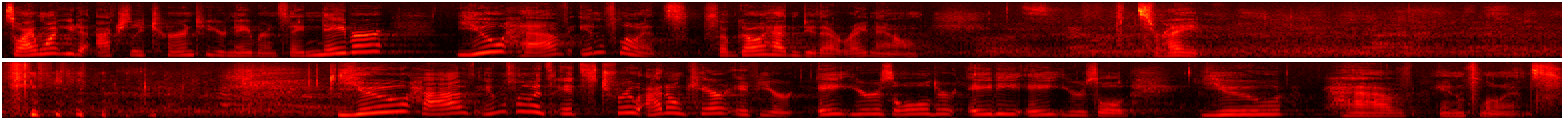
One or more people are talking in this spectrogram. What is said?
So I want you to actually turn to your neighbor and say, Neighbor, you have influence. So go ahead and do that right now. That's right. You have influence. It's true. I don't care if you're eight years old or 88 years old. You have influence.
